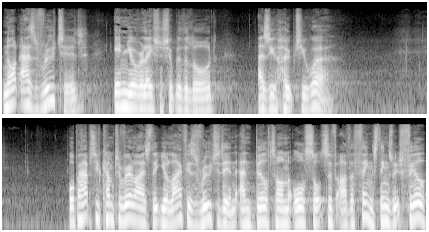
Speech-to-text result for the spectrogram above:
not as rooted in your relationship with the Lord as you hoped you were. Or perhaps you've come to realize that your life is rooted in and built on all sorts of other things, things which feel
